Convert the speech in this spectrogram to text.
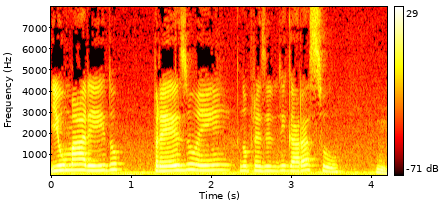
e o marido preso em, no presídio de Igaraçu. Uhum.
